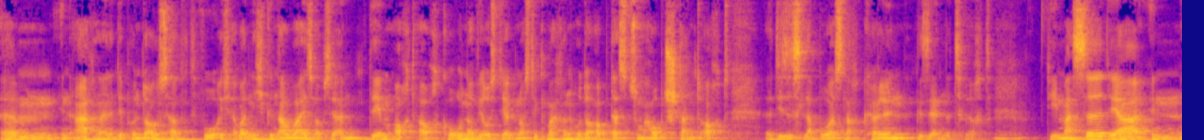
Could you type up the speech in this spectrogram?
ähm, in Aachen eine Dependance hat, wo ich aber nicht genau weiß, ob sie an dem Ort auch Coronavirus-Diagnostik machen oder ob das zum Hauptstandort äh, dieses Labors nach Köln gesendet wird. Mhm. Die Masse der in,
